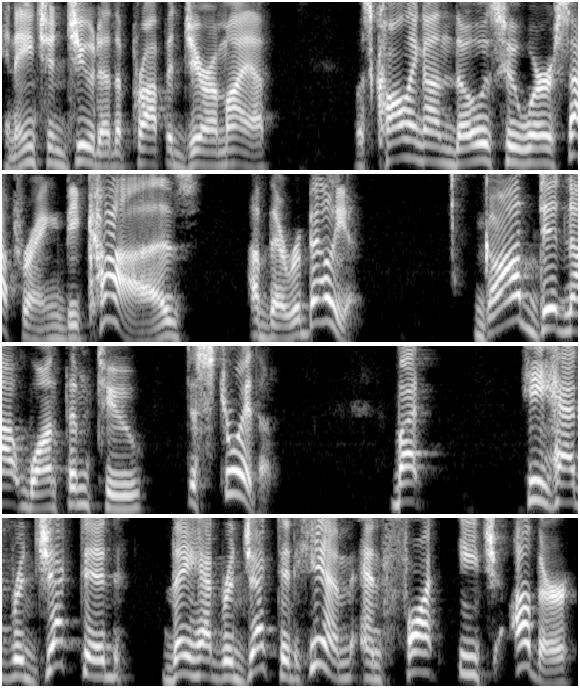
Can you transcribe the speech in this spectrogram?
In ancient Judah, the prophet Jeremiah was calling on those who were suffering because of their rebellion. God did not want them to destroy them, but he had rejected they had rejected him and fought each other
